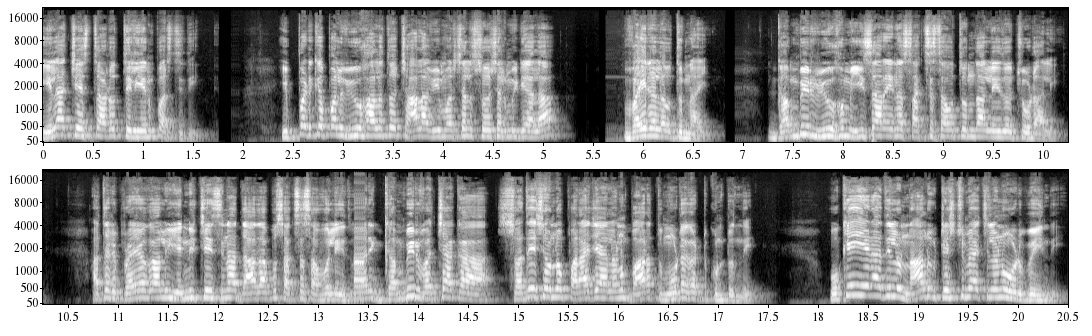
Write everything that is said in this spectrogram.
ఎలా చేస్తాడో తెలియని పరిస్థితి. ఇప్పటికే పలు వ్యూహాలతో చాలా విమర్శలు సోషల్ మీడియాలో వైరల్ అవుతున్నాయి. గంభీర్ వ్యూహం ఈసారైనా సక్సెస్ అవుతుందా లేదో చూడాలి. అతడి ప్రయోగాలు ఎన్ని చేసినా దాదాపు సక్సెస్ అవ్వలేదు. మరి గంభీర్ వచ్చాక స్వదేశంలో పరాజయాలను భారత్ మూటగట్టుకుంటుంది. ఒకే ఏడాదిలో నాలుగు టెస్టు మ్యాచ్లను ఓడిపోయింది.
